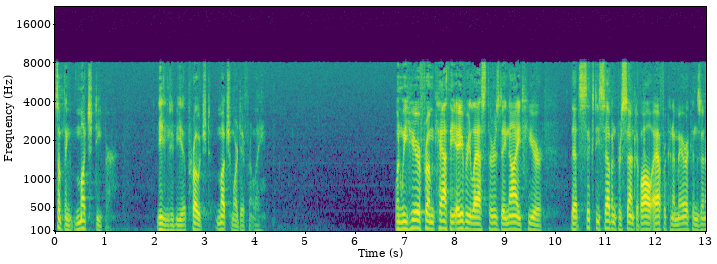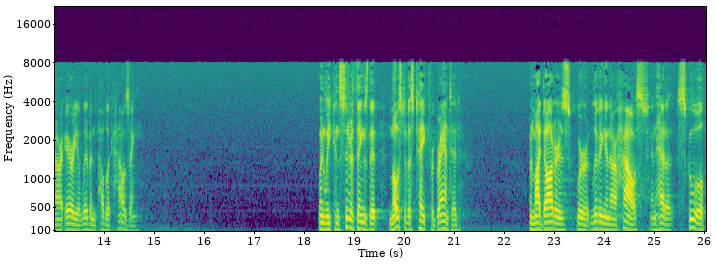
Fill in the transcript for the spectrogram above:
something much deeper, needing to be approached much more differently. When we hear from Kathy Avery last Thursday night here that 67% of all African Americans in our area live in public housing, when we consider things that most of us take for granted, when my daughters were living in our house and had a school,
